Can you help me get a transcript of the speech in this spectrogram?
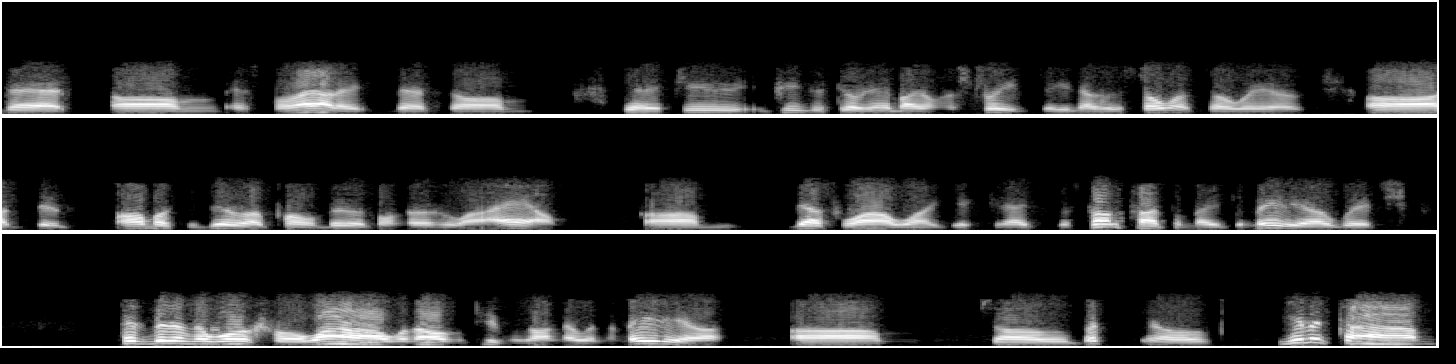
that um, and sporadic that um, that if you if you just go to anybody on the street say you know who so and so is, uh, there's almost zero probability they'll know who I am. Um, that's why I want to get connected to some type of major media, which has been in the works for a while with all the people I know in the media. Um, so, but you know, give it time.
